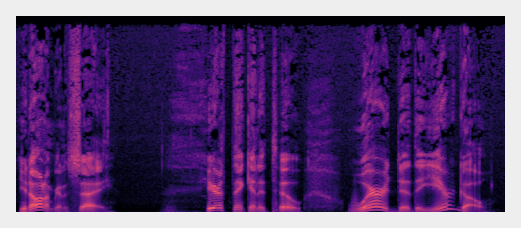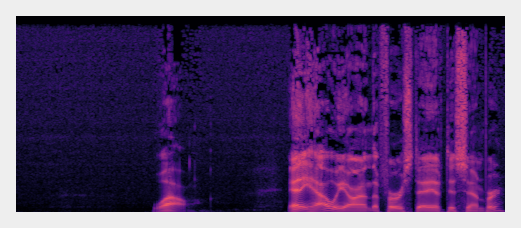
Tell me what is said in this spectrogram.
you know what I'm going to say. You're thinking it too. Where did the year go? Wow. Anyhow, we are on the first day of December.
